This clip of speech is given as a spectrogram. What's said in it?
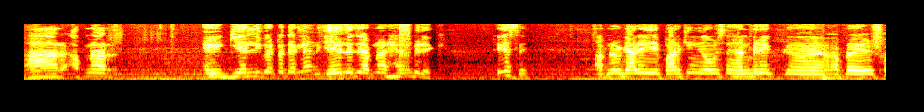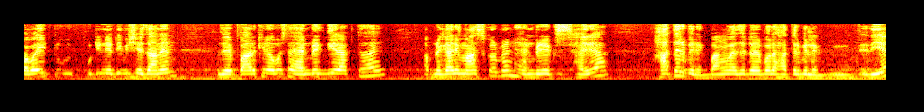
আর আপনার এই গিয়ার লিভারটা দেখলেন এই হলে যে আপনার হ্যান্ড ব্রেক ঠিক আছে? আপনার গাড়ি পার্কিং অবস্থায় হ্যান্ড ব্রেক আপনার সবাই টু- খুঁটিনাটি বিষয়ে জানেন যে পার্কিং অবস্থায় হ্যান্ড ব্রেক দিয়ে রাখতে হয়। আপনি গাড়ি মাস করবেন হ্যান্ড ব্রেক ছাইরা হাতের ব্রেক বাংলা যেটা বলে হাতের ব্রেক দিয়ে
